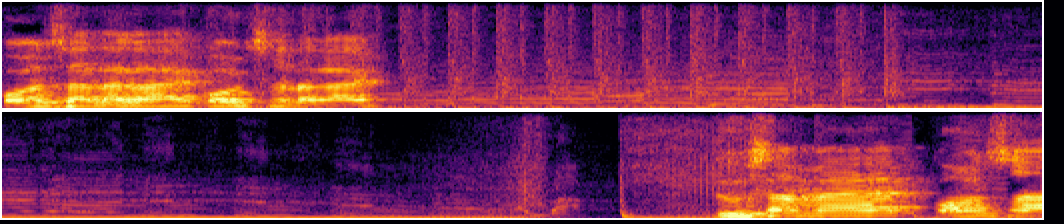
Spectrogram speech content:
कौन सा लगा है, कौन सा लगा है? दूसरा मैप कौन सा?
